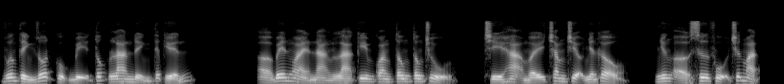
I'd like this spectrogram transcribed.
Vương Tình rốt cục bị Túc Lan Đình tiếp kiến. Ở bên ngoài nàng là Kim Quang Tông tông chủ, chỉ hạ mấy trăm triệu nhân khẩu, nhưng ở sư phụ trước mặt,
